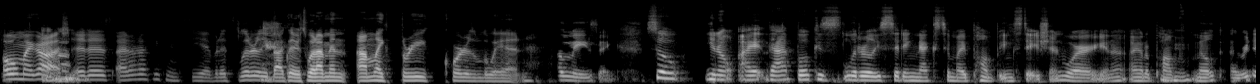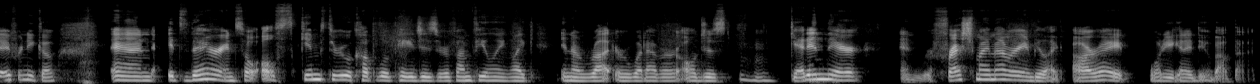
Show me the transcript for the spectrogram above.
Oh my gosh, um, it is. I don't know if you can see it, but it's literally back there. It's what I'm in. I'm like three quarters of the way in. Amazing. So, you know, I that book is literally sitting next to my pumping station where, you know, I gotta pump mm-hmm. milk every day for Nico. And it's there. And so I'll skim through a couple of pages, or if I'm feeling like in a rut or whatever, I'll just mm-hmm. get in there and refresh my memory and be like, all right, what are you going to do about that?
